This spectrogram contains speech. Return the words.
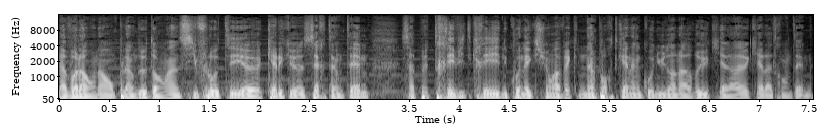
Là voilà, on a en plein dedans, hein. siffloter euh, quelques certains thèmes, ça peut très vite créer une connexion avec n'importe quel inconnu dans la rue qui a, qui a la trentaine.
